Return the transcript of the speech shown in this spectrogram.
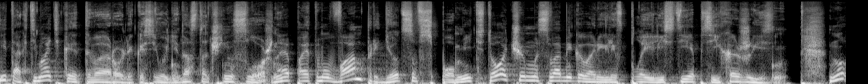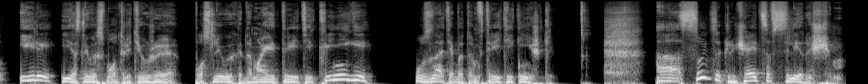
Итак, тематика этого ролика сегодня достаточно сложная, поэтому вам придется вспомнить то, о чем мы с вами говорили в плейлисте «Психожизнь». Ну, или, если вы смотрите уже после выхода моей третьей книги, узнать об этом в третьей книжке. А суть заключается в следующем.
